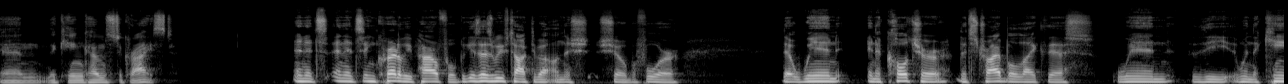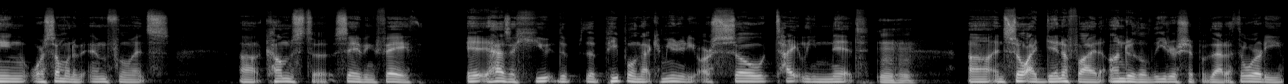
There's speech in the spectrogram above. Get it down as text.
And the king comes to Christ. and it's and it's incredibly powerful because as we've talked about on this sh- show before that when in a culture that's tribal like this when the when the king or someone of influence uh, comes to saving faith it has a huge the, the people in that community are so tightly knit uh, and so identified under the leadership of that authority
